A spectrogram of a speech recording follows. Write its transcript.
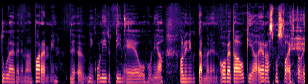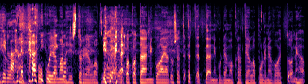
tulee menemään paremmin. Niin kuin liityttiin EU-hun ja oli niin kuin tämmöinen ovet auki ja Erasmus-vaihtoihin lähdetään. Fukuyaman niin historian loppu ja, ja koko tämä niin kuin ajatus, että, että, että niin kuin demokratian lopullinen voitto on ihan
